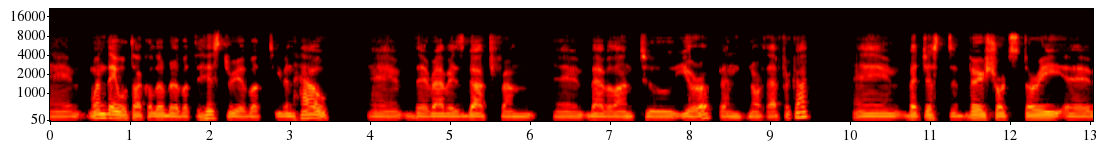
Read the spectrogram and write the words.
Um, one day we'll talk a little bit about the history, about even how uh, the rabbis got from uh, Babylon to Europe and North Africa. Um, but just a very short story. Uh,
